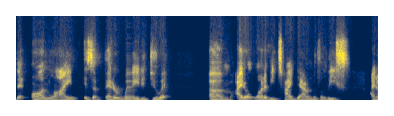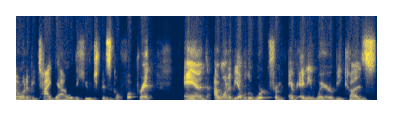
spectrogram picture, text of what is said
that online is a better way to do it. Um, I don't want to be tied down with a lease. I don't want to be tied down with a huge physical footprint. And I want to be able to work from ev- anywhere because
